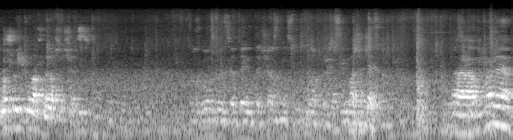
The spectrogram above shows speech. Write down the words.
Прошу відкласти, ваша честь. Узгоджується день та час наступного. Ваша честь. Е, У мене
